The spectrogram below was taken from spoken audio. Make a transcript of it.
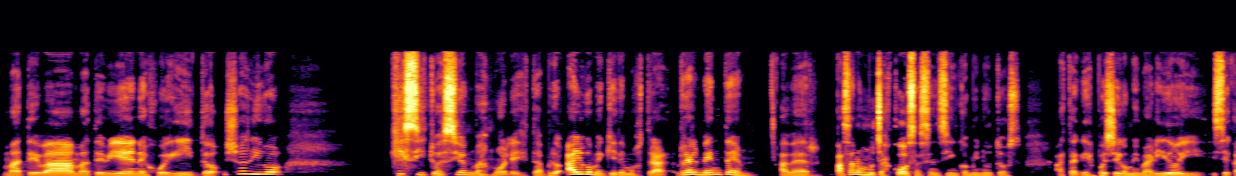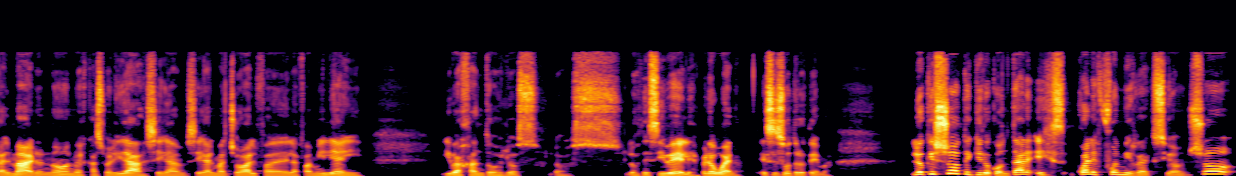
Mate va, mate viene, jueguito. Yo digo, qué situación más molesta, pero algo me quiere mostrar. Realmente, a ver, pasaron muchas cosas en cinco minutos, hasta que después llegó mi marido y, se calmaron, ¿no? No es casualidad, llega, llega el macho alfa de la familia y, bajan todos los, los, los decibeles, pero bueno, ese es otro tema. Lo que yo te quiero contar es cuál fue mi reacción. Yo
